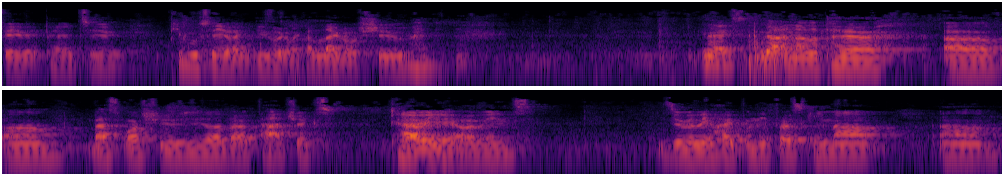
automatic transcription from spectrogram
favorite pair too. People say like these look like a Lego shoe. Next, we got another pair of um, basketball shoes. These are the Patrick's Kyrie Irvings. These are really hype when they first came out. Um,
